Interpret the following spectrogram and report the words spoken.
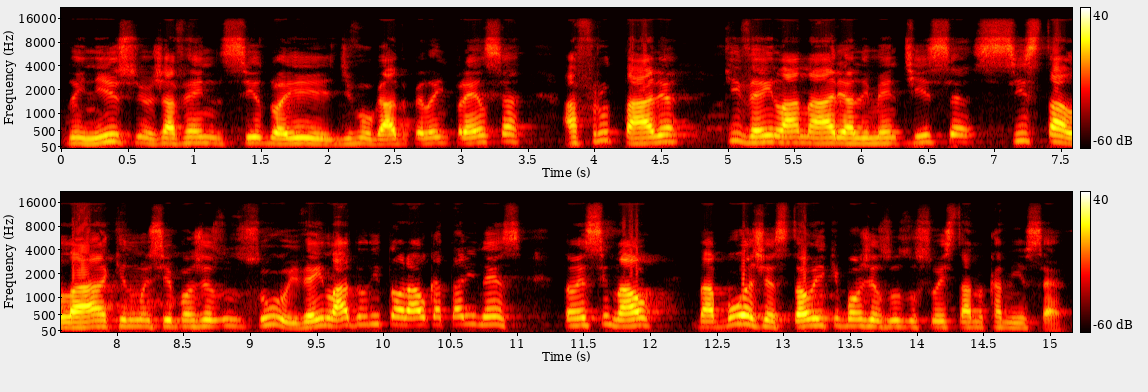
do início, já vem sido aí divulgado pela imprensa a frutária que vem lá na área alimentícia se instalar aqui no município de Bom Jesus do Sul e vem lá do litoral catarinense. Então é sinal da boa gestão e que Bom Jesus do Sul está no caminho certo.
